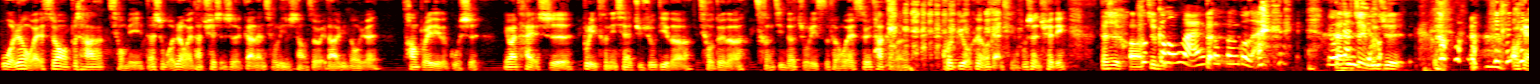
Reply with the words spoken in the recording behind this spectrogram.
我认为虽然我不是他的球迷，但是我认为他确实是橄榄球历史上最伟大的运动员 Tom Brady 的故事。另外，他也是布里特尼现在居住地的球队的曾经的主力四分卫，所以他可能会比我更有感情，不是很确定。但是呃，这刚来刚搬过来，但是这部剧，OK，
